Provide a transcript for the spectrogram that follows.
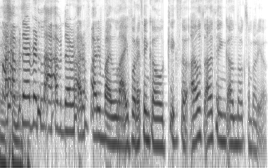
I have never I have never had a fight in my life, but I think I'll kick so I'll I think I'll knock somebody out.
